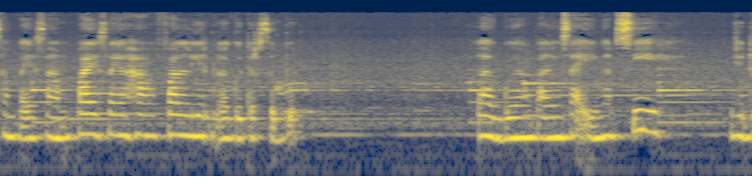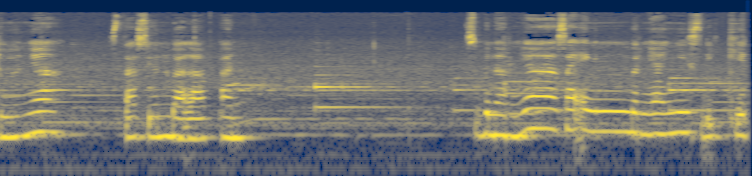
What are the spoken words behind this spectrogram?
sampai-sampai saya hafal lirik lagu tersebut. Lagu yang paling saya ingat sih judulnya Stasiun Balapan. Sebenarnya saya ingin bernyanyi sedikit,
